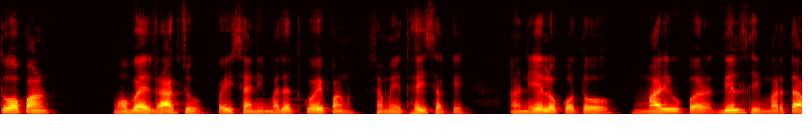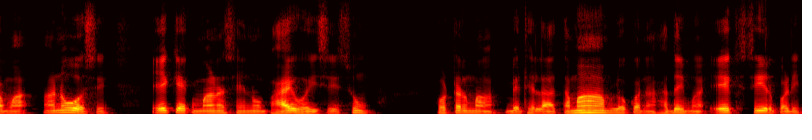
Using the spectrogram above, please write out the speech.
તો પણ મોબાઈલ રાખજો. પૈસાની મદદ કોઈ પણ સમયે થઈ શકે. અને એ લોકો તો મારી ઉપર દિલથી મરતા માનવો છે. એક એક માણસ એનો ભાઈ હોય છે. શું હોટલમાં બેઠેલા તમામ લોકોના હૃદયમાં એક શીર પડી.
